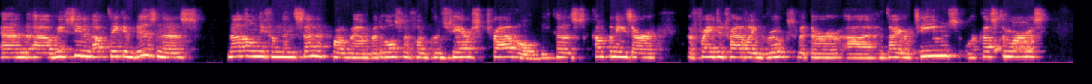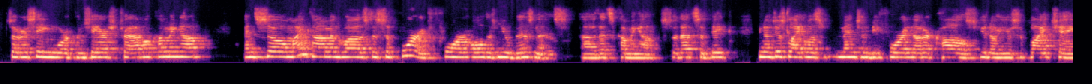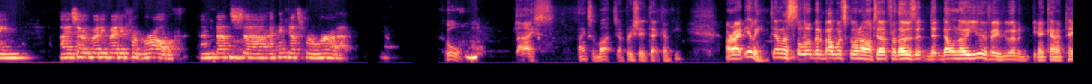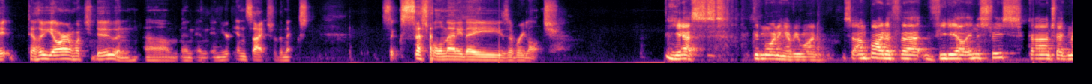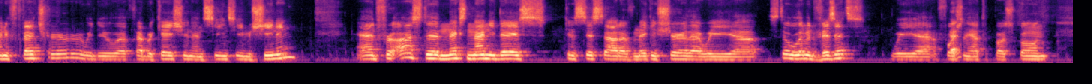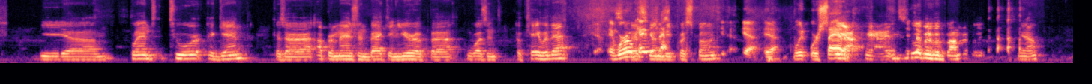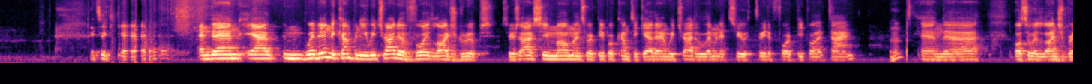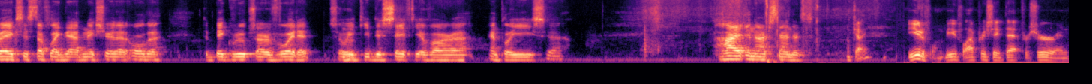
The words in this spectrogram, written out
And uh, we've seen an uptake in business, not only from the incentive program, but also from concierge travel, because companies are afraid to travel in groups with their uh, entire teams or customers. So they're seeing more concierge travel coming up. And so my comment was the support for all this new business uh, that's coming up. So that's a big, you know, just like was mentioned before in other calls, you know, your supply chain, uh, is everybody ready for growth? And that's, uh, I think that's where we're at. Yeah. Cool. Nice. Thanks a bunch. I appreciate that, Cookie. All right, Illy, tell us a little bit about what's going on. Tell for those that, that don't know you, if, if you would you know, kind of t- tell who you are and what you do, and, um, and and and your insights for the next successful 90 days of relaunch. Yes. Good morning, everyone. So I'm part of uh, VDL Industries, contract manufacturer. We do uh, fabrication and CNC machining. And for us, the next 90 days consists out of making sure that we uh, still limit visits. We uh, unfortunately okay. had to postpone the um, planned tour again because our upper management back in Europe uh, wasn't okay with that. Yeah. And we're so okay. It's going to be postponed. Yeah, yeah, yeah. We, are sad. Yeah, yeah. It's a little bit of a bummer, but you know, it's okay. And then, yeah, within the company, we try to avoid large groups. So there's obviously moments where people come together, and we try to limit it to three to four people at a time. Mm-hmm. And uh, also with lunch breaks and stuff like that, make sure that all the the big groups are avoided so mm-hmm. we keep the safety of our uh, employees uh, high in our standards. Okay, beautiful, beautiful. I appreciate that for sure. And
